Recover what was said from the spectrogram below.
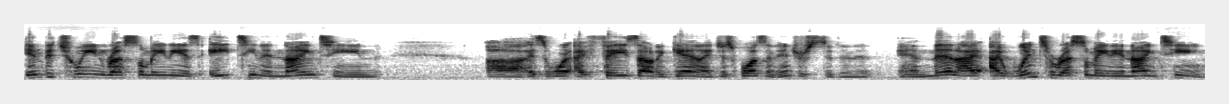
in between WrestleManias 18 and 19. Uh, is where I phased out again. I just wasn't interested in it. And then I, I went to WrestleMania 19.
